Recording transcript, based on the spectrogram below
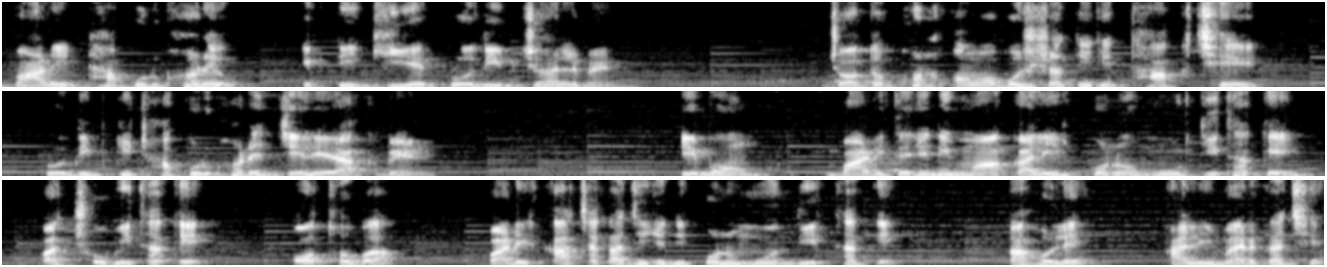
বাড়ির ঠাকুর ঘরেও একটি ঘিয়ের প্রদীপ জ্বালবেন। যতক্ষণ অমাবস্যা তিথি থাকছে, প্রদীপটি ঠাকুর ঘরে জেলে রাখবেন। এবং বাড়িতে যদি মা কালীর কোনো মূর্তি থাকে বা ছবি থাকে, অথবা বাড়ির কাছাকাছি যদি কোনো মন্দির থাকে, তাহলে কালী মায়ের কাছে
